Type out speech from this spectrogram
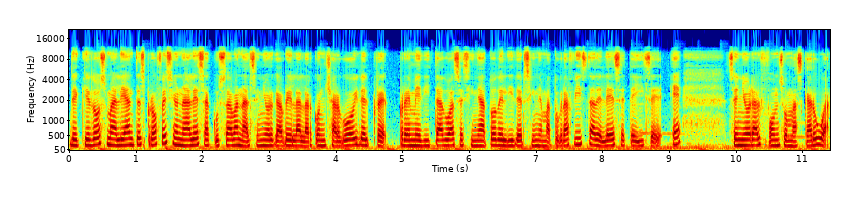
de que dos maleantes profesionales acusaban al señor Gabriel Alarcón Chargoy del premeditado asesinato del líder cinematografista del STICE, señor Alfonso Mascarúa.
